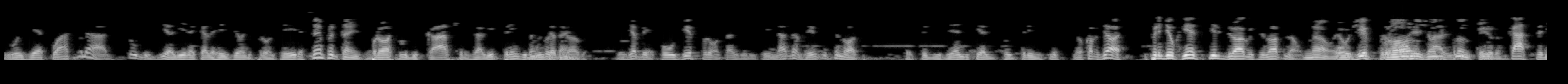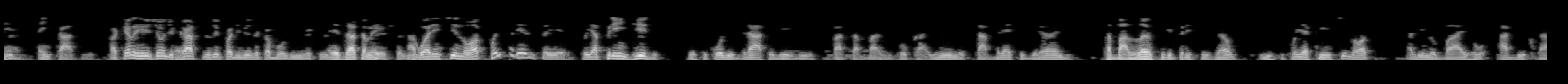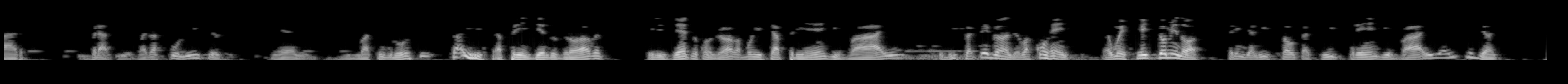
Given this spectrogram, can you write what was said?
e hoje é quatro graus. Todo dia ali naquela região de fronteira, Sempre tem. gente. próximo de Castros, ali prende Sempre muita tem. droga. Veja bem, foi o Gefron, tá, gente? Não tem nada a ver com o Sinop. Eu estou dizendo que ele foi preso. Não, como dizer, ó, prendeu 500 quilos de droga em Sinop, não. Não, é o Gefron, região de fronteira. Em Cáceres, em Cáceres. Aquela região de Castro ali pra divisa com a Bolívia. Exatamente. Agora em Sinop foi preso isso aí. Foi apreendido esse colidrato de, de pasta base de cocaína, tablete grande, essa balança de precisão. Isso foi aqui em Sinop, ali no bairro Habitar Brasil. Mas as polícias né, de Mato Grosso estão aí, apreendendo drogas. Eles entram com droga, a polícia apreende, vai, o bicho vai pegando, é uma corrente. É um efeito dominó. Prende ali, solta aqui, prende, vai e aí por diante.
